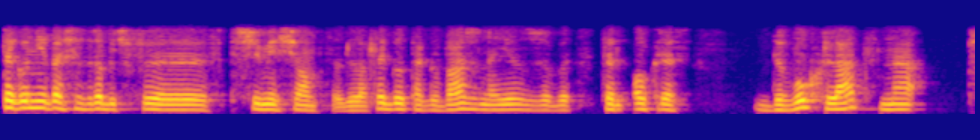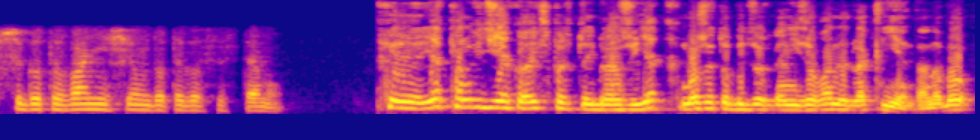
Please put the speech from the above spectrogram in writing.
Tego nie da się zrobić w trzy miesiące, dlatego tak ważne jest, żeby ten okres dwóch lat na przygotowanie się do tego systemu. Jak pan widzi jako ekspert tej branży, jak może to być zorganizowane dla klienta? No bo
